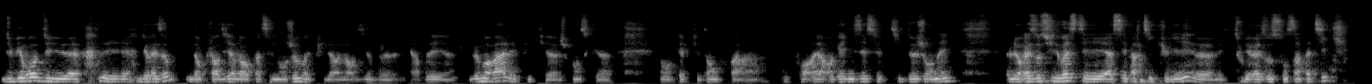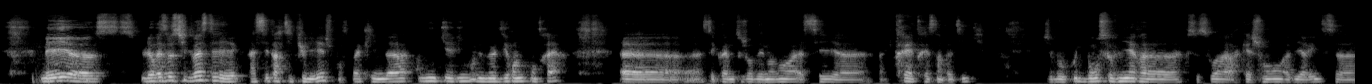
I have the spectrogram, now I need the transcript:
du bureau du, euh, du réseau. Donc, leur dire, leur passer le bonjour et puis leur, leur dire de garder euh, le moral. Et puis que je pense que dans quelques temps, on pourra, on pourra réorganiser ce type de journée. Le réseau Sud-Ouest est assez particulier. tous les réseaux sont sympathiques. Mais le réseau Sud-Ouest est assez particulier. Je pense pas que Linda ni Kevin ne me diront le contraire. c'est quand même toujours des moments assez, très, très sympathiques j'ai beaucoup de bons souvenirs, euh, que ce soit à Arcachon, à Biarritz, euh,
